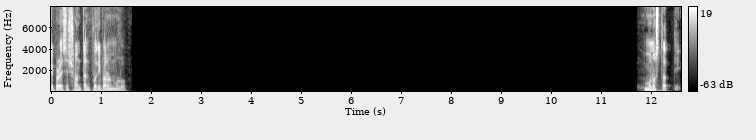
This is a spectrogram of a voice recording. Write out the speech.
এরপর রয়েছে সন্তান প্রতিপালনমূলক। মনস্তাত্ত্বিক।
